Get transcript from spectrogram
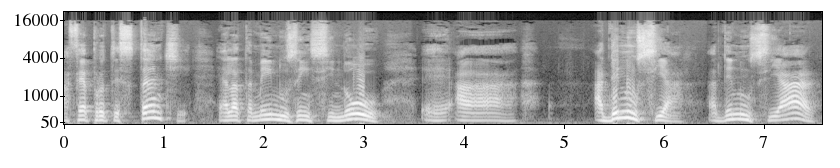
A fé protestante, ela também nos ensinou é, a, a denunciar, a denunciar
